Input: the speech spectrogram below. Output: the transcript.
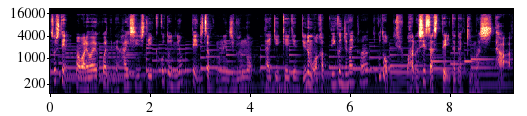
そして、ま、我々がこうやってね、配信していくことによって、実はこのね、自分の体験、経験っていうのも分かっていくんじゃないかなっていうことをお話しさせていただきました。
